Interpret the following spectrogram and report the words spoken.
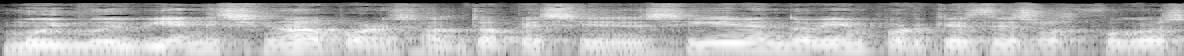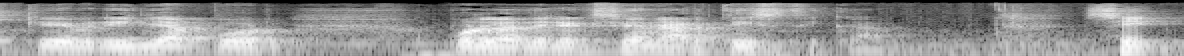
muy muy bien y si no lo pones al tope se sigue viendo bien porque es de esos juegos que brilla por, por la dirección artística. Sí,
